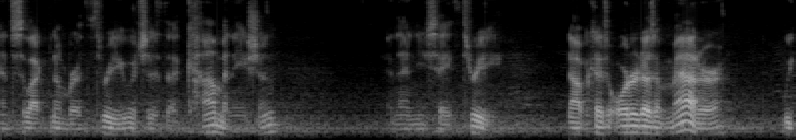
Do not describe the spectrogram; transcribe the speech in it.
and select number three, which is the combination, and then you say three. Now, because order doesn't matter, we,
